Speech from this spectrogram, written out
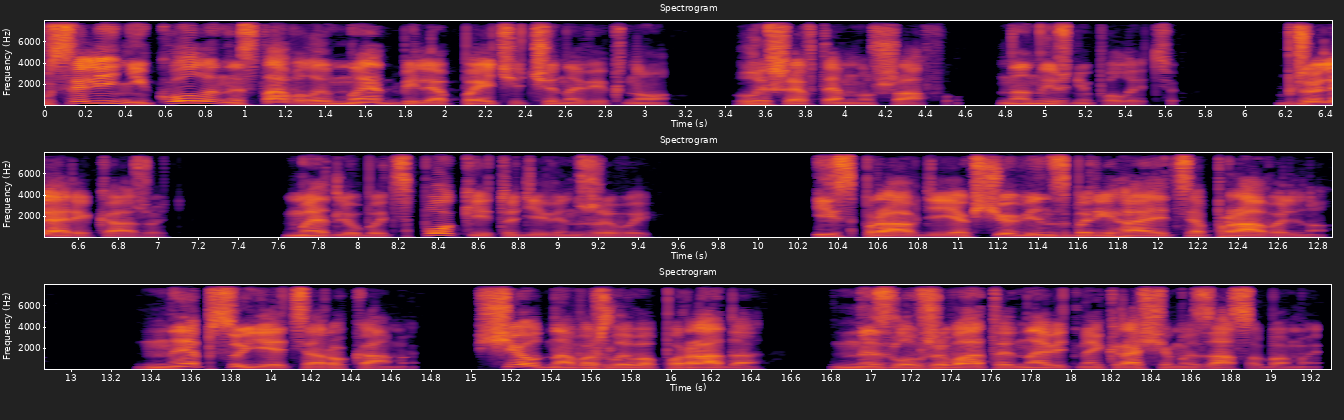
У селі ніколи не ставили мед біля печі чи на вікно, лише в темну шафу, на нижню полицю. Бджолярі кажуть мед любить спокій, тоді він живий. І справді, якщо він зберігається правильно, не псується роками. Ще одна важлива порада не зловживати навіть найкращими засобами.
